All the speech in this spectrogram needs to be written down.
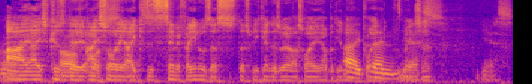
Derby. Aye, aye, it's because Oh, the aye, sorry, aye, because it's semi-finals this this weekend as well. That's why Aberdeen Aye, are but playing. then- Makes sense. Yes. Yes.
